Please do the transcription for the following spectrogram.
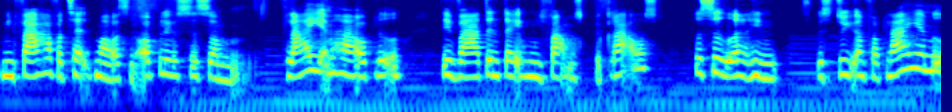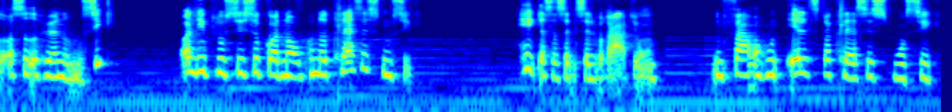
Min far har fortalt mig også en oplevelse, som plejehjem har oplevet. Det var den dag, min farmor skulle begraves, så sidder hende bestyreren fra plejehjemmet og sidder og hører noget musik. Og lige pludselig så går den over på noget klassisk musik. Helt af sig selv, selve radioen. Min farmor, hun elsker klassisk musik.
